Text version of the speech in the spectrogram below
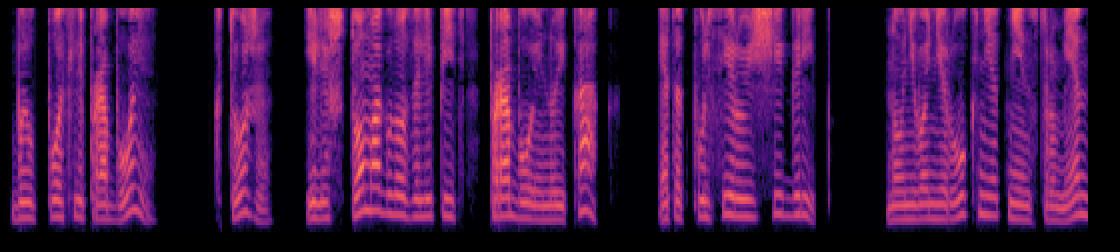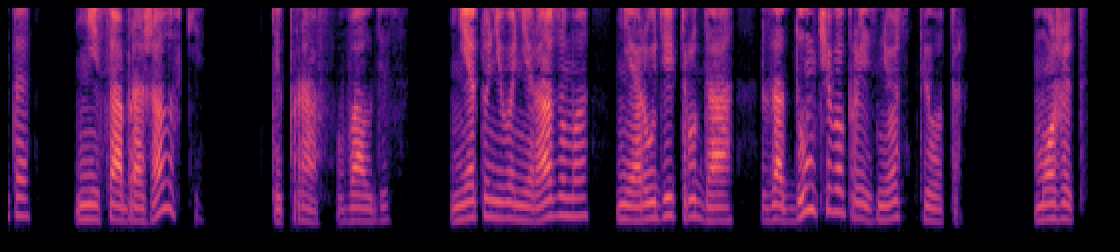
был после пробоя. Кто же или что могло залепить пробоину и как? Этот пульсирующий гриб. Но у него ни рук нет, ни инструмента, ни соображаловки. Ты прав, Валдис. Нет у него ни разума, ни орудий труда, задумчиво произнес Петр. Может,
